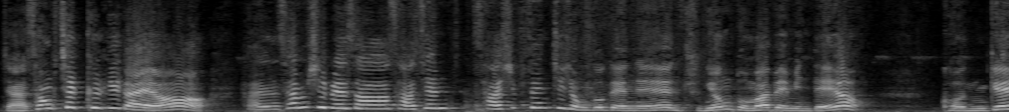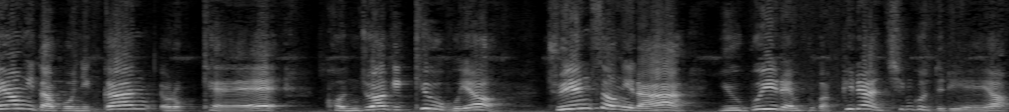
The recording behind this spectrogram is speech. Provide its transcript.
자, 성체 크기가요. 한 30에서 40cm 정도 되는 중형 도마뱀인데요. 건개형이다 보니까 이렇게 건조하게 키우고요. 주행성이라 UV 램프가 필요한 친구들이에요.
